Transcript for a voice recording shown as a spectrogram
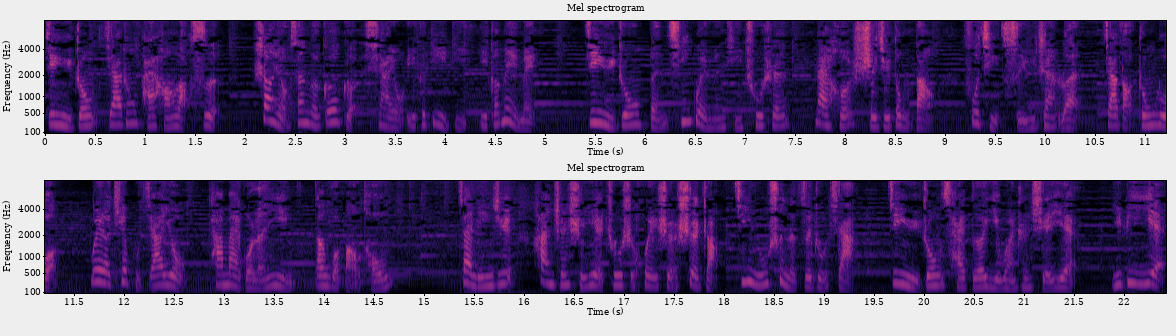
金宇中家中排行老四，上有三个哥哥，下有一个弟弟，一个妹妹。金宇中本清贵门庭出身，奈何时局动荡，父亲死于战乱，家道中落。为了贴补家用，他卖过冷饮，当过宝童。在邻居汉城实业株式会社社长金荣顺的资助下。金宇中才得以完成学业。一毕业，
